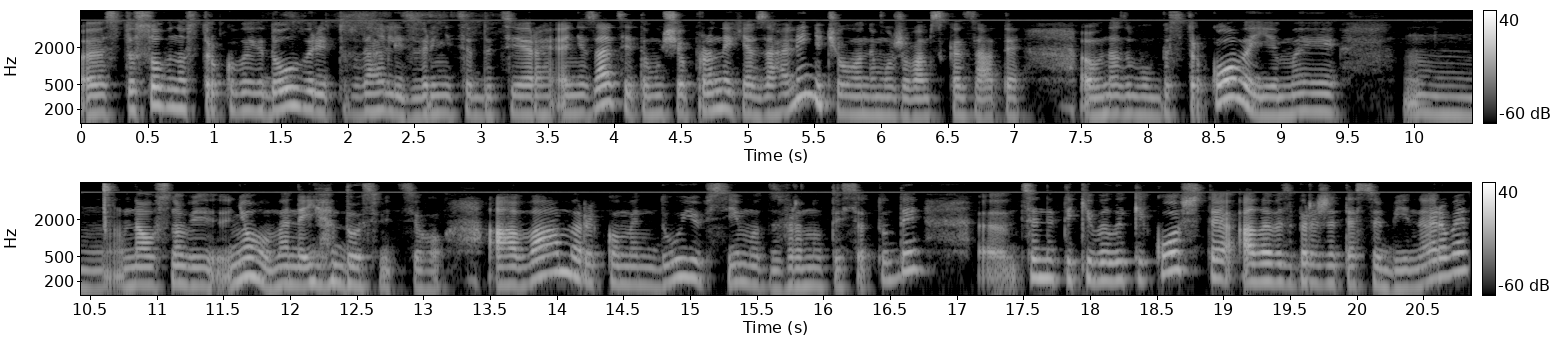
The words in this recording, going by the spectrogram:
Е, Стосовно строкових договорів, то взагалі зверніться до цієї організації, тому що про них я взагалі нічого не можу вам сказати. Е, У нас був безстроковий, і ми на основі нього в мене є досвід цього. А вам рекомендую всім от звернутися туди. Е, Це не такі великі кошти, але ви збережете собі нерви,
